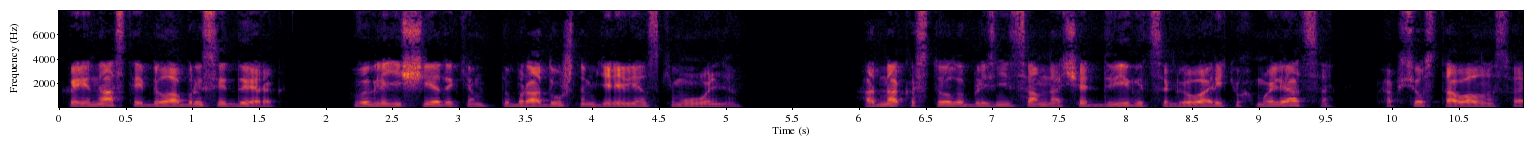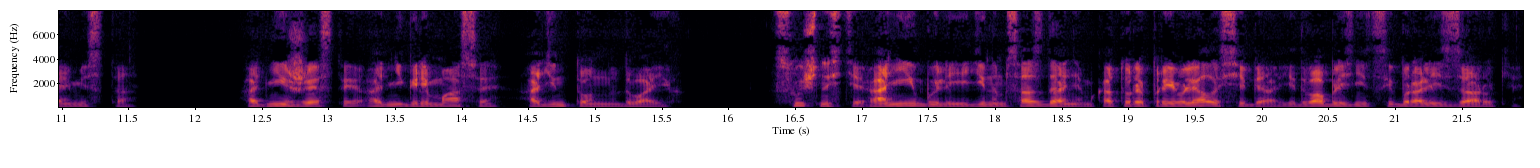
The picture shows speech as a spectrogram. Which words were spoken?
коренастый белобрысый Дерек, выглядящий эдаким добродушным деревенским увольнем. Однако стоило близнецам начать двигаться, говорить, ухмыляться, как все вставало на свои места. Одни жесты, одни гримасы, один тон на двоих. В сущности, они и были единым созданием, которое проявляло себя, едва близнецы брались за руки.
